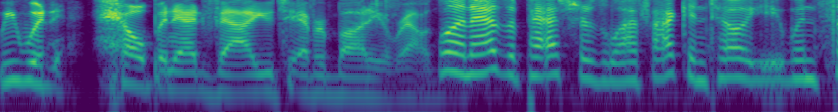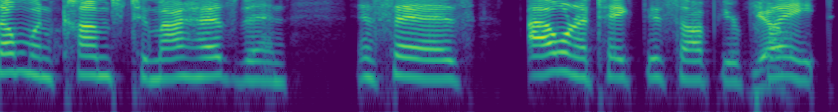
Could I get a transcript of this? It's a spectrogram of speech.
we would help and add value to everybody around Well, us. and as a pastor's wife, I can tell you when someone comes to my husband and says, I want to take this off your plate,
